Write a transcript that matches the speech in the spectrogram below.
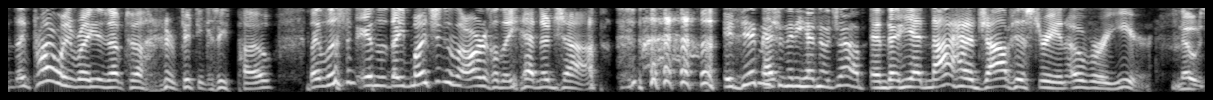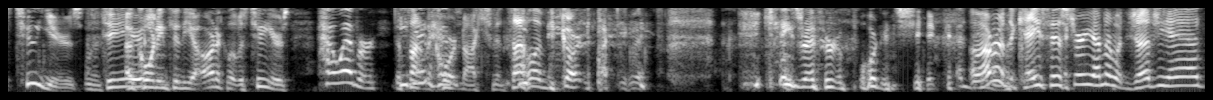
they probably raised up to 150 because he's Poe. They listened in. They mentioned in the article that he had no job It did mention that he had no job. and that he had not had a job history in over a year. No, it was two years. Was it two years? According to the article, it was two years. However, he It's not did the have, court documents. I love the court documents. Kenny's read the report and shit. Oh, I read the case history. I know what judge he had.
